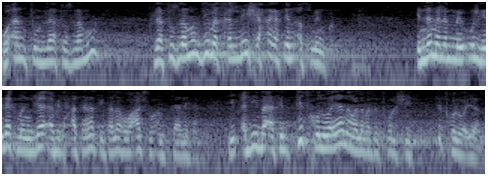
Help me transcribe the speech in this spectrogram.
وأنتم لا تظلمون. لا تظلمون دي ما تخليش حاجة تنقص منكم. إنما لما يقول هناك من جاء بالحسنات فله عشر أمثالها. يبقى دي بقى تدخل ويانا ولا ما تدخلش؟ تدخل ويانا.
